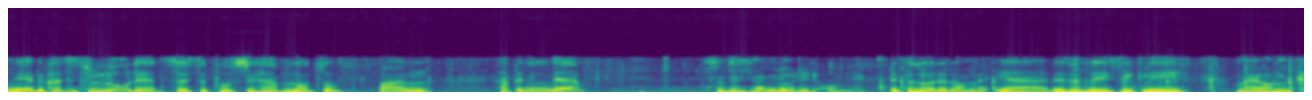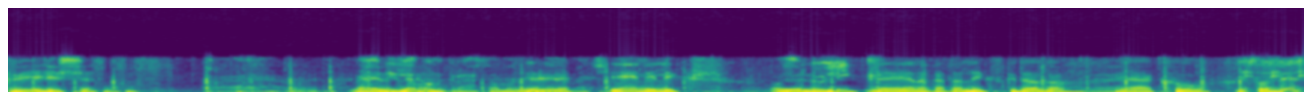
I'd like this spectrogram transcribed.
Yeah, because it's loaded so it's supposed to have lots of fun happening there. So this is a loaded omelette. It's a loaded omelette. Yeah, this is basically my own creation. Na hiyo ni lemongrass ama nini Eh, hii ni leeks. Oh, hiyo ndo leek. Yeah, nakata leeks kidogo. Yeah, cool. So Le- this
